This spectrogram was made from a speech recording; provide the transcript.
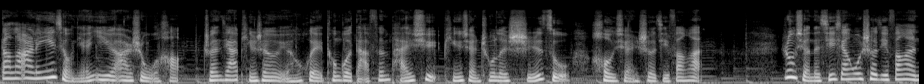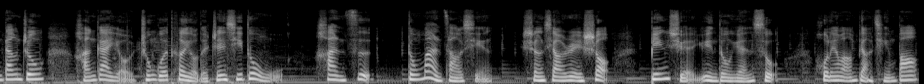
到了二零一九年一月二十五号，专家评审委员会通过打分排序，评选出了十组候选设计方案。入选的吉祥物设计方案当中，涵盖有中国特有的珍稀动物、汉字。动漫造型、生肖瑞兽、冰雪运动元素、互联网表情包、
